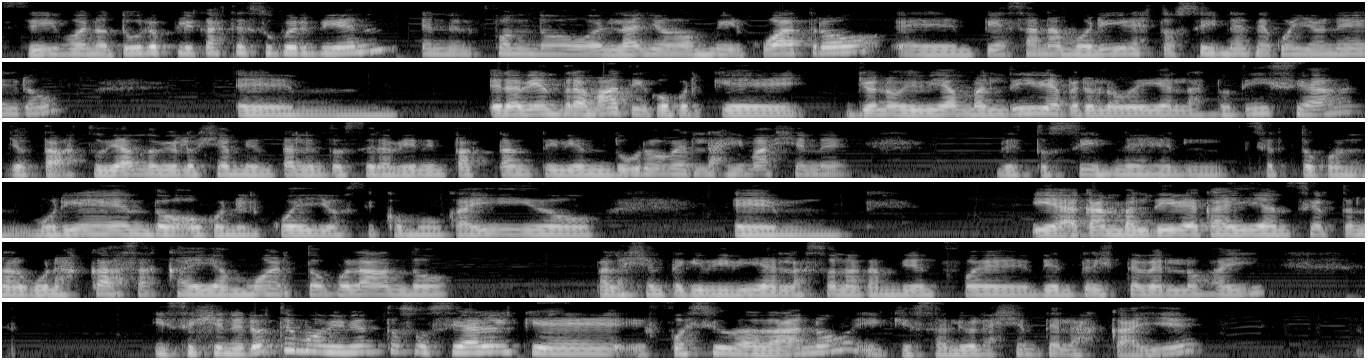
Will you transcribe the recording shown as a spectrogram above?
Sí, bueno, tú lo explicaste súper bien. En el fondo, en el año 2004 eh, empiezan a morir estos cisnes de cuello negro. Em, era bien dramático porque yo no vivía en Valdivia, pero lo veía en las noticias. Yo estaba estudiando biología ambiental, entonces era bien impactante y bien duro ver las imágenes de estos cisnes, ¿cierto? Con, muriendo o con el cuello así como caído. Em, y acá en Valdivia caían, ¿cierto? En algunas casas caían muertos volando. Para la gente que vivía en la zona también fue bien triste verlos ahí. Y se generó este movimiento social que fue ciudadano y que salió la gente a las calles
